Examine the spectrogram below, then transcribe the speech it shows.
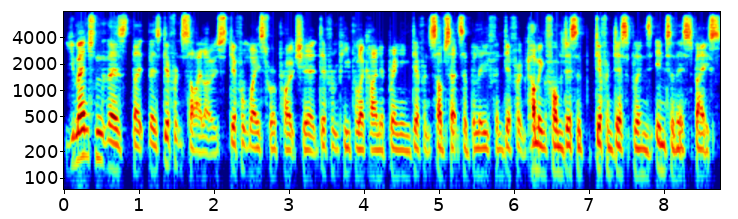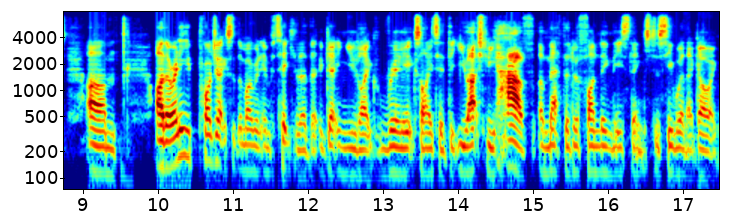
you mentioned that there's that there's different silos, different ways to approach it. Different people are kind of bringing different subsets of belief and different coming from dis- different disciplines into this space. Um, are there any projects at the moment in particular that are getting you like really excited that you actually have a method of funding these things to see where they're going?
